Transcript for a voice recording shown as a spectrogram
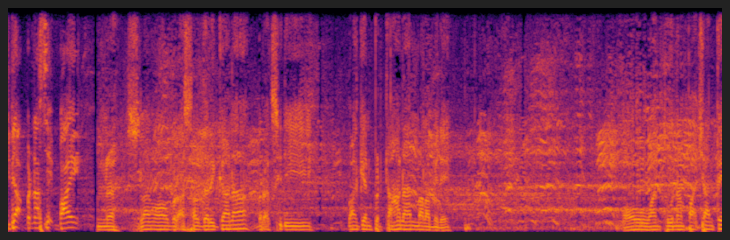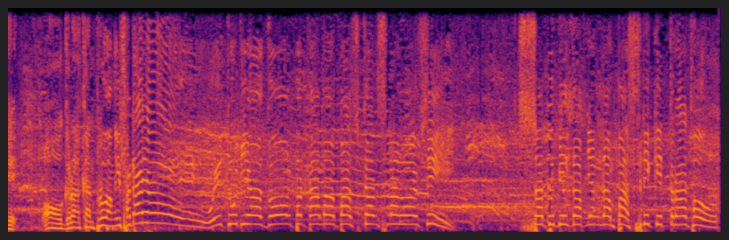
tidak bernasib baik. Selangor berasal dari Ghana beraksi di bahagian pertahanan malam ini. Oh, wantu nampak cantik. Oh, gerakan peluang Ifadayo. Itu dia gol pertama pasukan Selangor FC. Satu build up yang nampak sedikit teratur.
